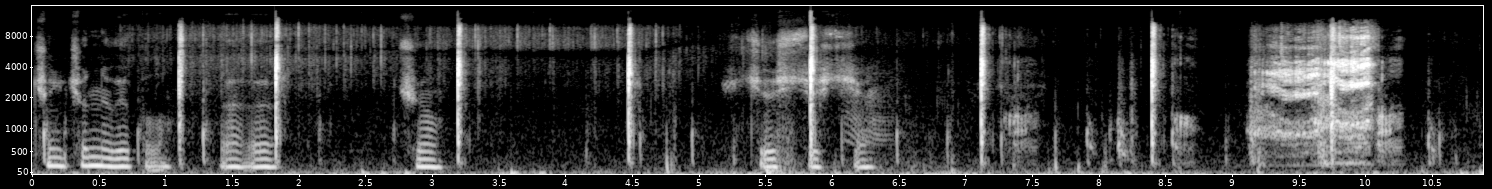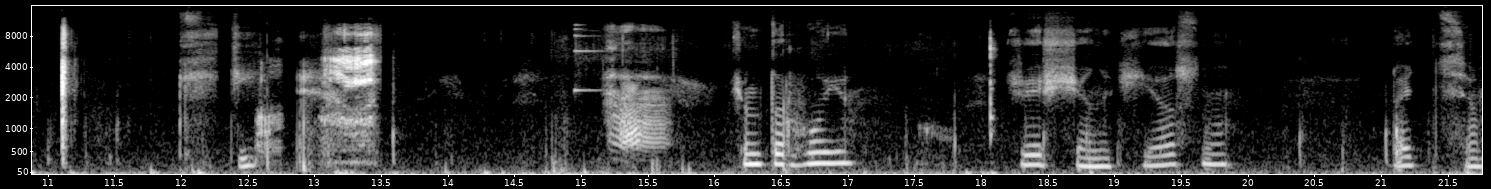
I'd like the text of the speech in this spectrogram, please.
Чи нічого не випало? Е, е. Чо? Ще, ще, ще. Стій. Чим торгує? Священик, ясно. Дайте.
